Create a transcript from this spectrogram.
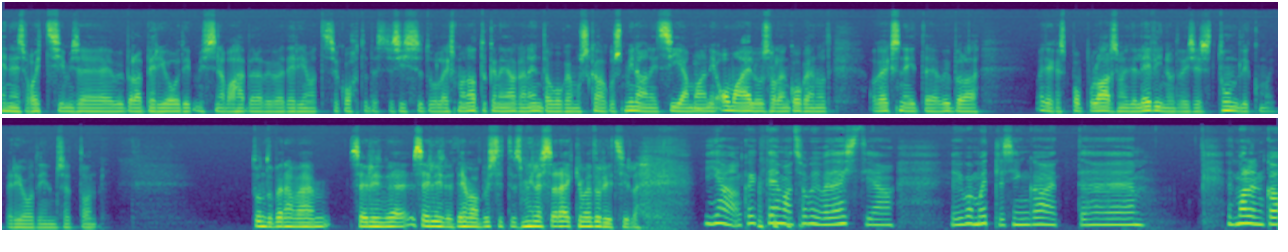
eneseotsimise võib-olla perioodid, mis sinna vahepeale võivad erinevatesse kohtadesse sisse tulla, eks ma natukene jagan enda kogemust ka, kus mina neid siiamaani mm. oma elus olen kogenud, aga eks neid võib-olla äh, ma ei tea, kas populaarsemaid ja levinud või selliseid tundlikumaid perioode ilmselt on. tundub enam-vähem selline, selline teemapüstitus, millest sa rääkima tulid, Sille? jaa, kõik teemad sobivad hästi ja, ja juba mõtlesin ka, et et ma olen ka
